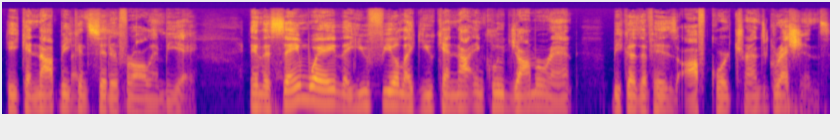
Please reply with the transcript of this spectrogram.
He cannot be That's... considered for All NBA. In the same way that you feel like you cannot include Ja Morant because of his off-court transgressions,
